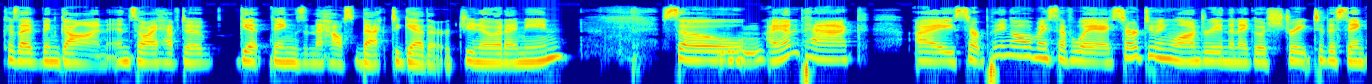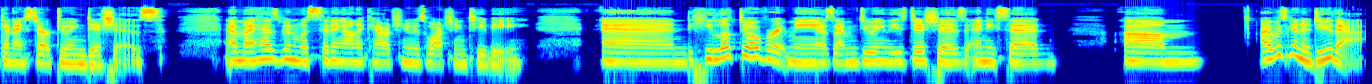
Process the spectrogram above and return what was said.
because I've been gone. And so I have to get things in the house back together. Do you know what I mean? So mm-hmm. I unpack, I start putting all of my stuff away. I start doing laundry and then I go straight to the sink and I start doing dishes. And my husband was sitting on the couch and he was watching TV. And he looked over at me as I'm doing these dishes and he said, um, I was going to do that.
